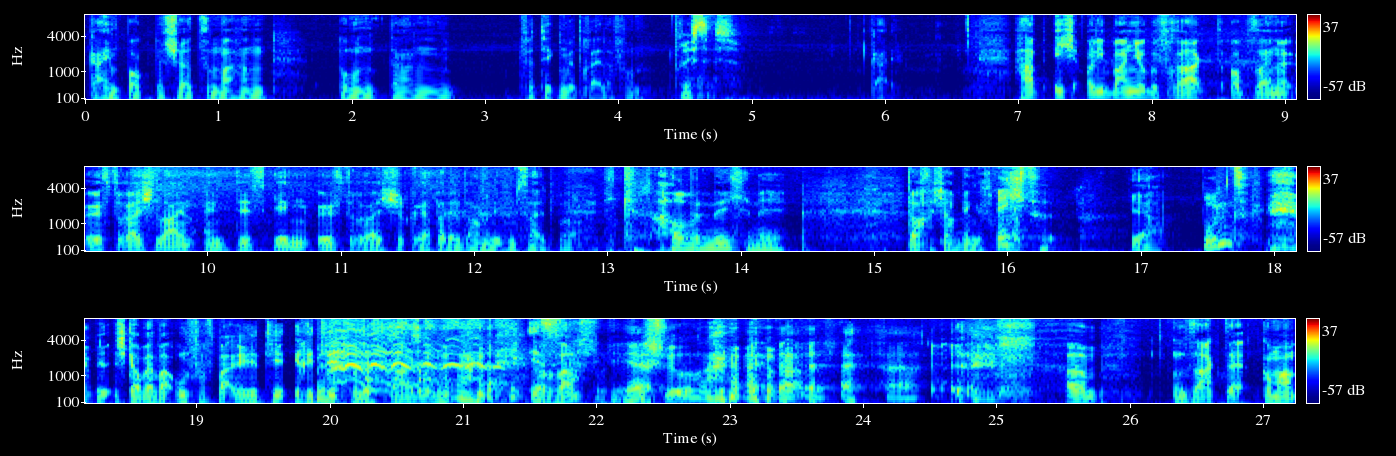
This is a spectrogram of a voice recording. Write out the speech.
kein Bock, das Shirt zu machen und dann verticken wir drei davon. Richtig. Geil. Hab ich Oli Bagno gefragt, ob seine Österreich-Line ein Diss gegen österreichische Rapper der damaligen Zeit war. Ich glaube nicht, nee. Doch, ich habe ihn gefragt. Echt? Ja. Und? Ich glaube, er war unfassbar irritiert, irritiert von der Frage. Ne? Ist- Was? Bist du? ähm, und sagte, komm mal,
